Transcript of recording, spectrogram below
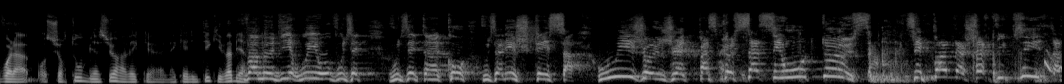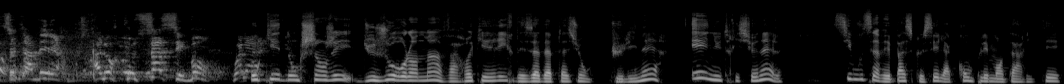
voilà, bon, surtout bien sûr avec euh, la qualité qui va bien. Va me dire oui, oh, vous êtes vous êtes un con, vous allez jeter ça. Oui, je le jette parce que ça c'est honteux ça. C'est pas de la charcuterie, ça c'est de la merde. Alors que ça c'est bon. Voilà. Ok, donc changer du jour au lendemain va requérir des adaptations culinaires et nutritionnelles. Si vous ne savez pas ce que c'est la complémentarité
